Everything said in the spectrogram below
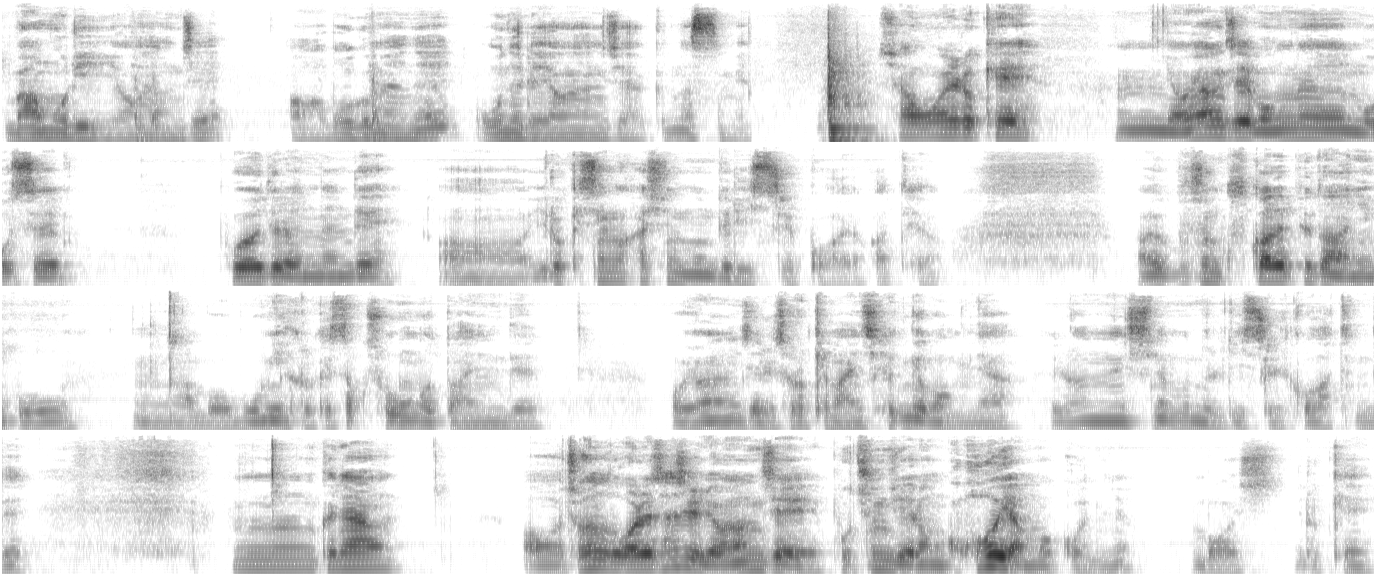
마무리 영양제 어, 먹으면은 오늘의 영양제가 끝났습니다. 자 오늘 이렇게 음, 영양제 먹는 모습 보여드렸는데 어, 이렇게 생각하시는 분들이 있을 것 같아요. 아, 무슨 국가대표도 아니고 음, 아, 뭐 몸이 그렇게 썩 좋은 것도 아닌데 뭐 영양제를 저렇게 많이 챙겨 먹냐 이러시는 분들도 있을 것 같은데 음 그냥 어, 저는 원래 사실 영양제 보충제 이런 거 거의 안 먹거든요. 뭐 시- 이렇게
